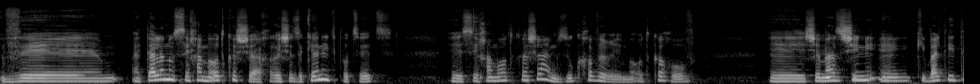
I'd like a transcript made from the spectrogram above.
והייתה לנו שיחה מאוד קשה, אחרי שזה כן התפוצץ, אה, שיחה מאוד קשה עם זוג חברים מאוד קרוב, שמאז שיני, אה, קיבלתי את,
